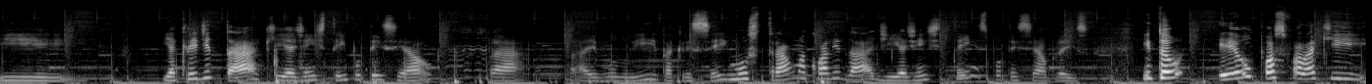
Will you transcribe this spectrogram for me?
e, e acreditar que a gente tem potencial para evoluir, para crescer e mostrar uma qualidade. E a gente tem esse potencial para isso. Então, eu posso falar que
